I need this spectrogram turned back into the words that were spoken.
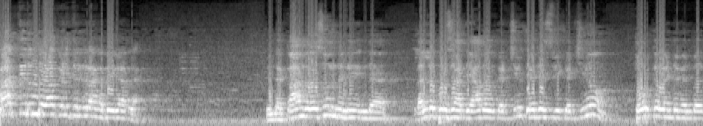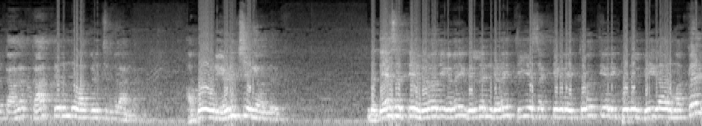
காத்திருந்து வாக்களித்திருக்கிறாங்க பீகார்ல. இந்த காங்கிரசும் இந்த இந்த லல்லு பிரசாத் யாதவ் கட்சியும் தேஜஸ்வி கட்சியும் தோற்க வேண்டும் என்பதற்காக காத்திருந்து வாக்களிச்சிருக்கிறாங்க. அப்போ ஒரு எழுச்சி இங்க வந்திருக்கு. இந்த தேசத்தின் விரோதிகளை வில்லன்களை தீய சக்திகளை துரத்தி அடிப்பதில் பீகார் மக்கள்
